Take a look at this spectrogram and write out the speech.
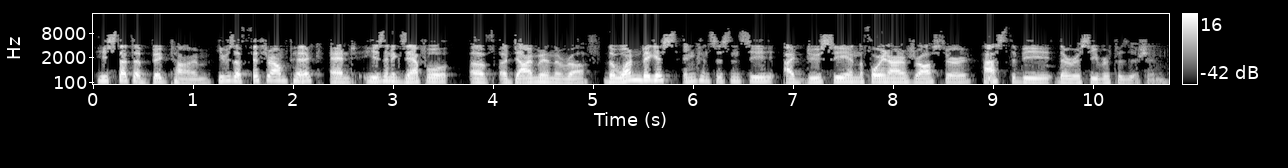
he stepped up big time. He was a fifth round pick, and he's an example of a diamond in the rough. The one biggest inconsistency I do see in the 49ers roster has to be their receiver position.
